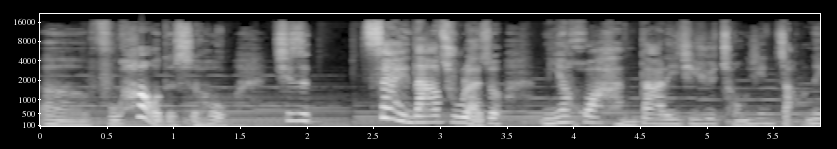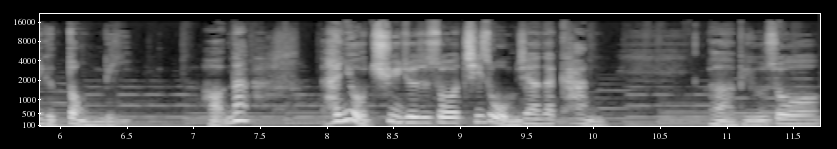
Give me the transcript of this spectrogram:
呃符号的时候，其实再拉出来之后，你要花很大力气去重新找那个动力。好，那很有趣，就是说，其实我们现在在看，呃，比如说。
